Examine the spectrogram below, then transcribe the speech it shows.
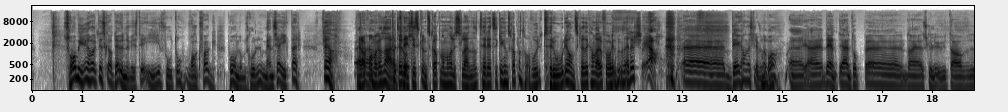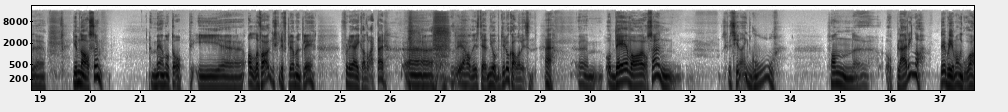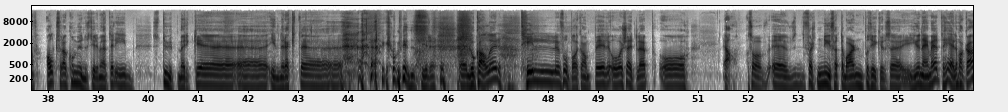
Så mye faktisk at jeg underviste i foto, valgfag, på ungdomsskolen mens jeg gikk der. Ja. Det er rart man kan lære av teoretisk kunnskap når man har lyst til å lære den teoretiske kunnskapen. Og hvor utrolig vanskelig det kan være å få inn ellers. Ja, eh, det kan jeg skrive noe på. Eh, jeg, det endte, jeg endte opp, eh, da jeg skulle ut av eh, gymnaset, med å måtte opp i eh, alle fag, skriftlig og muntlig, fordi jeg ikke hadde vært der. Eh, jeg hadde isteden jobbet i lokalavisen. Ja. Um, og det var også en skal vi si det, en god sånn eh, opplæring, da. Det blir man god av. Alt fra kommunestyremøter i stupmørke, eh, innrøkte kommunestyrelokaler, til fotballkamper og skøyteløp og ja, altså eh, først nyfødte barn på sykehuset, you name it, hele pakka.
